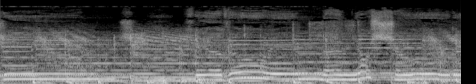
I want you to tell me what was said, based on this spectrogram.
change Feel the wind on your shoulders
